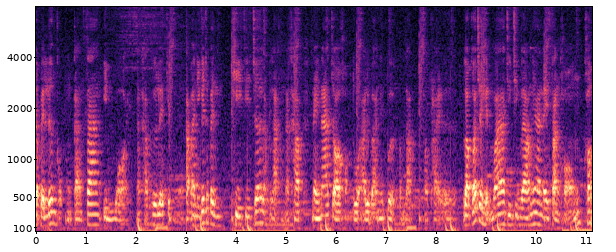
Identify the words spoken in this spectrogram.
จะเป็นเรื่องของการสร้าง invoice นะครับเพื่อเรียกเก็บเงินครับอันนี้ก็จะเป็น key feature หลักๆนะครับในหน้าจอของตัว Alibaba Network สำหรับ supplier เราก็จะเห็นว่าจริง ๆ แล้วเนี่ยในฝั่งของข้อ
